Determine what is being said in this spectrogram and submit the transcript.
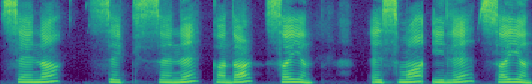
Sena seksene kadar sayın. Esma ile sayın.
